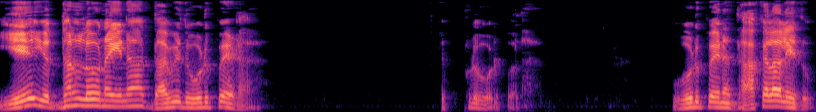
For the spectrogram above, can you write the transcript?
ఏ యుద్ధంలోనైనా దావిది ఓడిపోయాడా? ఎప్పుడు ఓడిపోలా. ఓడిపోయిన దాఖలా లేదు.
